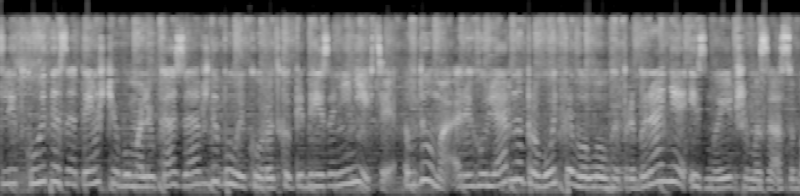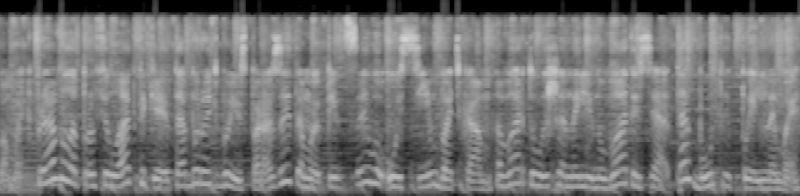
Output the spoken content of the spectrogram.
Слідкуйте за тим, щоб у малюка завжди були коротко підрізані нігті. Вдома регулярно проводьте вологе прибирання із миючими засобами. Правила профілактики та боротьби з паразитами під силу усім батькам. Варто лише не лінуватися та бути пильними.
